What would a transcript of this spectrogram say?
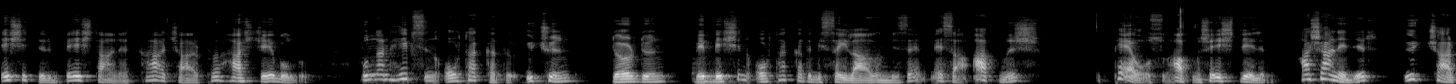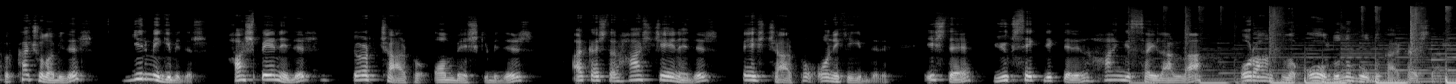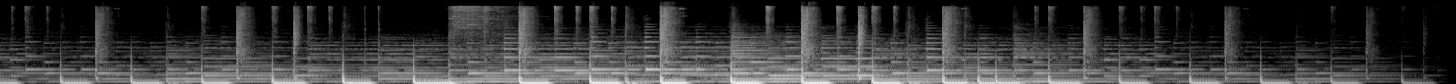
eşittir 5 tane k çarpı HC bulduk. Bunların hepsinin ortak katı 3'ün, 4'ün ve 5'in ortak katı bir sayı lazım bize. Mesela 60 P olsun. 60'a eşitleyelim. HA nedir? 3 çarpı kaç olabilir? 20 gibidir. HB nedir? 4 çarpı 15 gibidir. Arkadaşlar HC nedir? 5 çarpı 12 gibidir. İşte yüksekliklerin hangi sayılarla orantılı olduğunu bulduk arkadaşlar.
